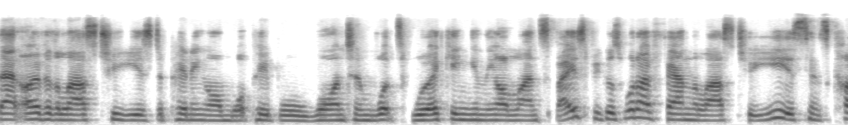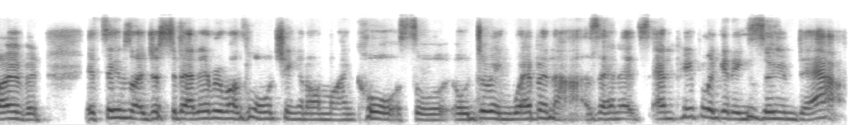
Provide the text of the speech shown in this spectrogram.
that over the last two years, depending on what people want and what's working in the online space. Because what I've found the last two years since COVID, it seems like just about everyone's launching an online course or, or doing webinars and it's and people are getting zoomed out.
